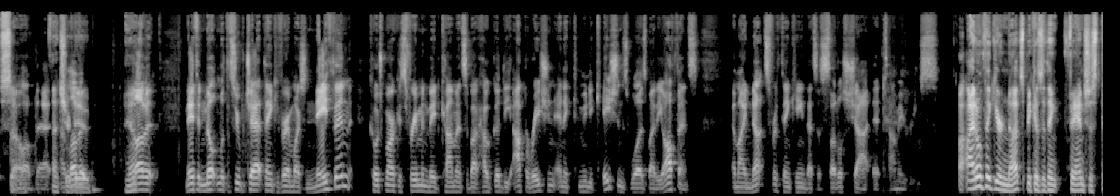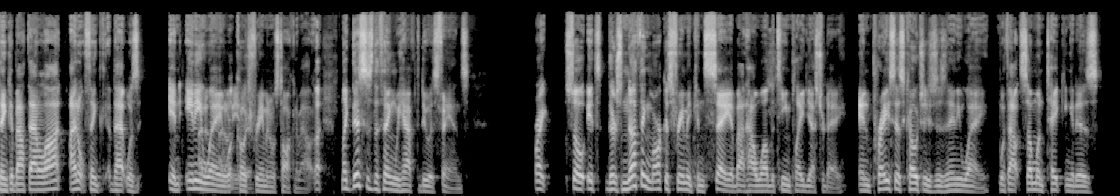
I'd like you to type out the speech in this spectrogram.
So love that. that's I your love dude. it. Yeah. Love it. Nathan Milton with the super chat. Thank you very much, Nathan. Coach Marcus Freeman made comments about how good the operation and communications was by the offense. Am I nuts for thinking that's a subtle shot at Tommy Rees? I I don't think you're nuts because I think fans just think about that a lot. I don't think that was in any I I way what Coach. Freeman was talking about. Like- Like this is the thing we have to do as fans. Right. So it's there's nothing Marcus Freeman can say about how well the team played yesterday and praise his coaches in any way without someone taking it as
